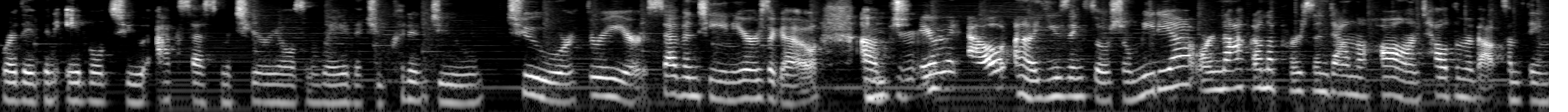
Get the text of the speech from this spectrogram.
where they've been able to access materials in a way that you couldn't do two or three or 17 years ago, um, mm-hmm. share it out uh, using social media or knock on the person down the hall and tell them about something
